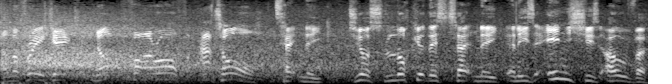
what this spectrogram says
And the free kick not far at all. Technique. Just look at this technique, and he's inches over.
